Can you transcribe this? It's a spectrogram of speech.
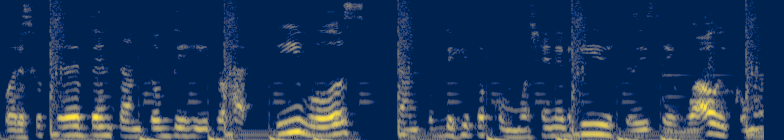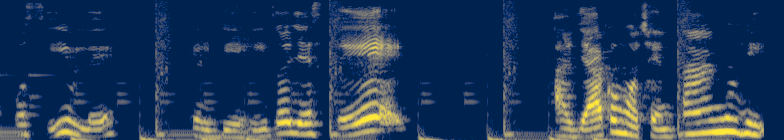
Por eso ustedes ven tantos viejitos activos, tantos viejitos con mucha energía y usted dice, wow, ¿y cómo es posible que el viejito ya esté allá con 80 años y,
